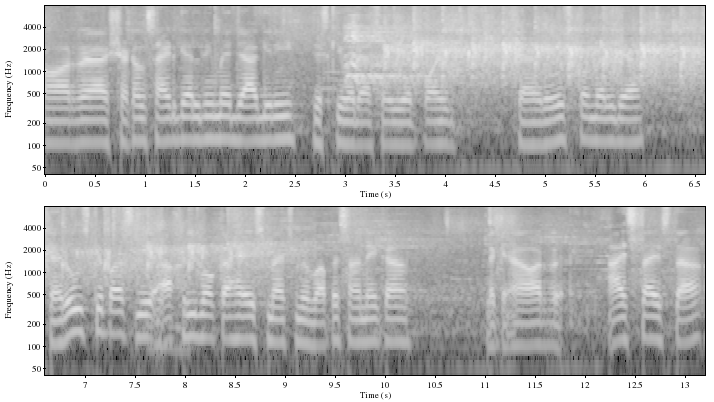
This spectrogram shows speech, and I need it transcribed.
और शटल साइड गैलरी में जा गिरी, जिसकी वजह से ये पॉइंट शहरोज़ को मिल गया। शहरोज़ के पास ये आखिरी मौका है इस मैच में वापस आने का। लेकिन, और आहिस्ता आहिस्ता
